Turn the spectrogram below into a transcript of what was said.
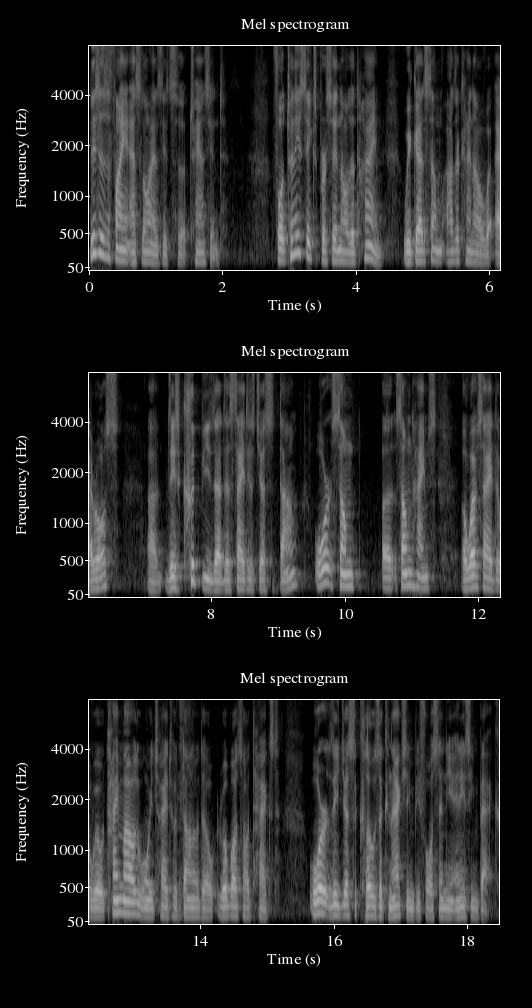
This is fine as long as it's uh, transient. For 26% of the time, we get some other kind of errors. Uh, this could be that the site is just down, or some uh, sometimes a website will time out when we try to download a robots.txt, or they just close the connection before sending anything back.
